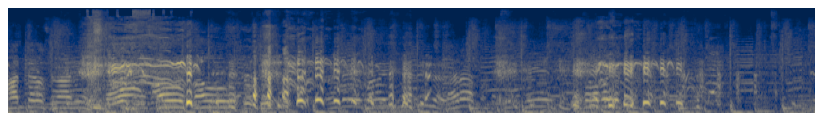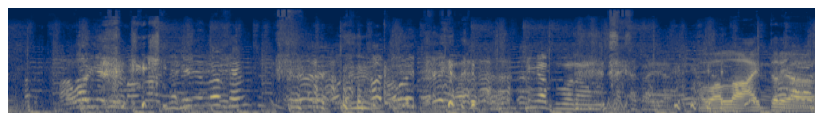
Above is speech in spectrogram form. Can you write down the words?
sıhhatler olsun abi. Sağ ol sağ ol. Serap şeyi dolaba götür. Allah geliyor Allah. Ne diyorsun lan sen? Kim yaptı bu adamı bu şakayı ya? Vallahi ayıptır ya.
